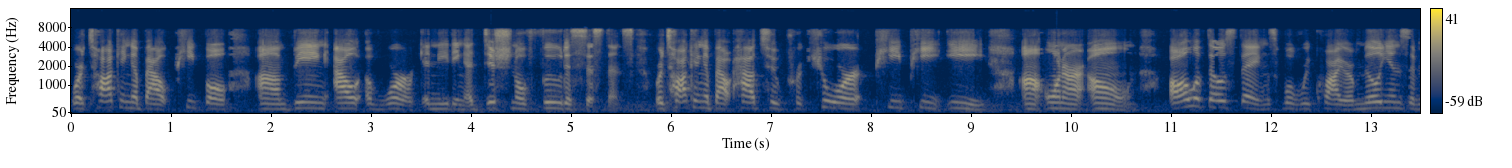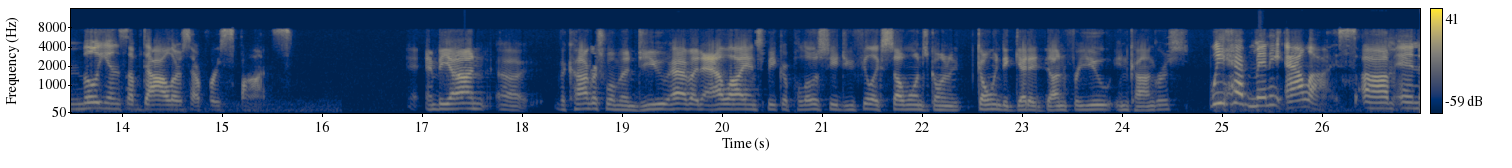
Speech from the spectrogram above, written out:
We're talking about people um, being out of work and needing additional food assistance. We're talking about how to procure PPE uh, on our own. All of those things will require millions and millions of dollars of response. And beyond uh the Congresswoman, do you have an ally in Speaker Pelosi? Do you feel like someone's going to, going to get it done for you in Congress? We have many allies, um, and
